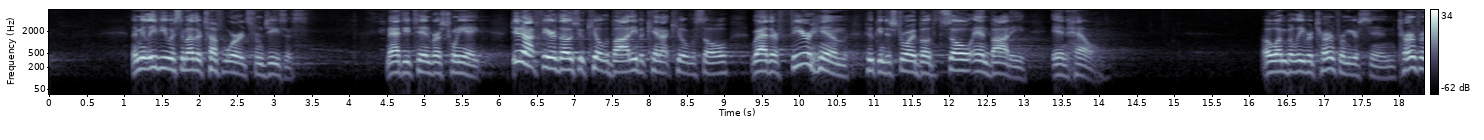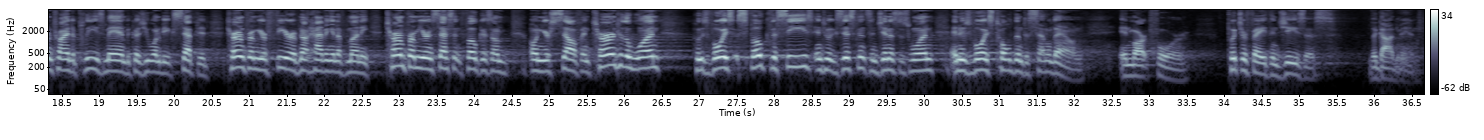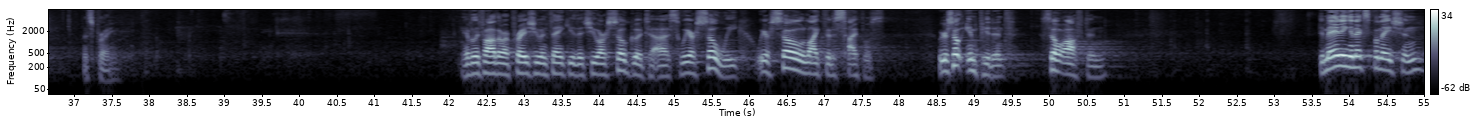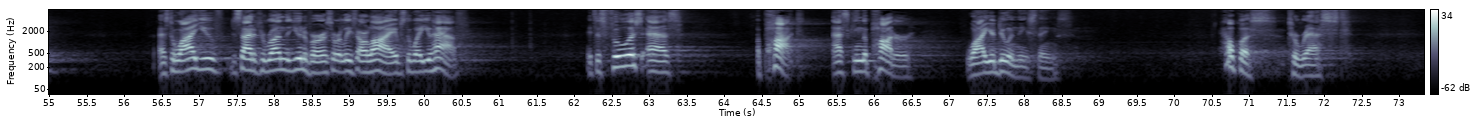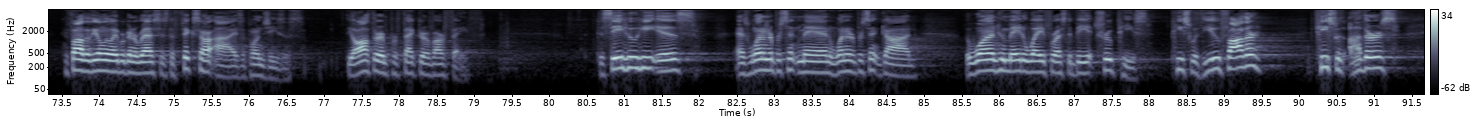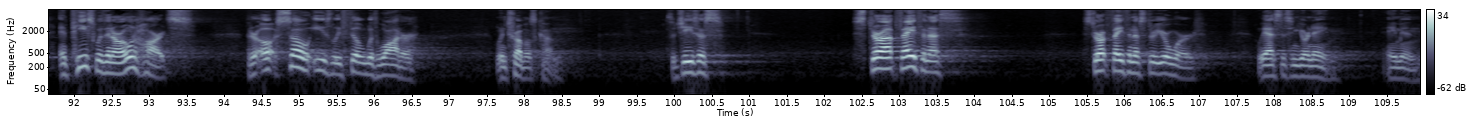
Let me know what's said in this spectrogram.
Let me leave you with some other tough words from Jesus. Matthew 10, verse 28. Do not fear those who kill the body but cannot kill the soul. Rather, fear him who can destroy both soul and body in hell. Oh, unbeliever, turn from your sin. Turn from trying to please man because you want to be accepted. Turn from your fear of not having enough money. Turn from your incessant focus on, on yourself and turn to the one whose voice spoke the seas into existence in Genesis 1 and whose voice told them to settle down in Mark 4. Put your faith in Jesus, the God man. Let's pray. Heavenly Father, I praise you and thank you that you are so good to us. We are so weak. We are so like the disciples. We are so impudent so often, demanding an explanation as to why you've decided to run the universe, or at least our lives, the way you have. It's as foolish as a pot asking the potter why you're doing these things. Help us to rest. And Father, the only way we're going to rest is to fix our eyes upon Jesus, the author and perfecter of our faith. To see who he is as 100% man, 100% God the one who made a way for us to be at true peace peace with you, Father, peace with others, and peace within our own hearts that are so easily filled with water when troubles come. So, Jesus, stir up faith in us. Stir up faith in us through your word. We ask this in your name. Amen.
